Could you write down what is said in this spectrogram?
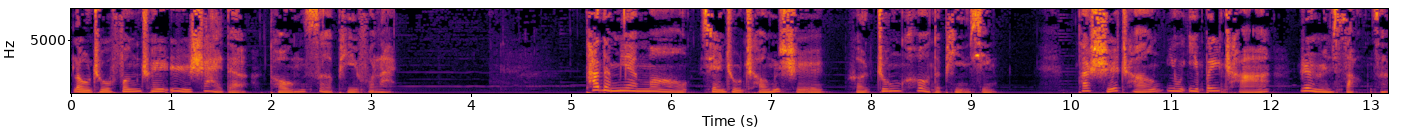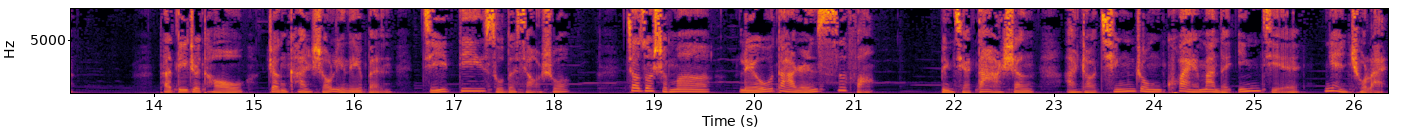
露出风吹日晒的铜色皮肤来。他的面貌现出诚实和忠厚的品行。他时常用一杯茶润润嗓子。他低着头正看手里那本。极低俗的小说，叫做什么《刘大人私访》，并且大声按照轻重快慢的音节念出来，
